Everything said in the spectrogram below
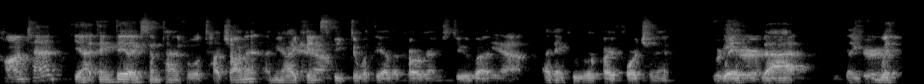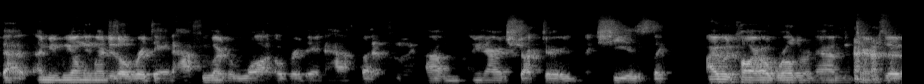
content. Yeah, I think they like sometimes will touch on it. I mean, I Yeah. can't speak to what the other programs do, but Yeah, I think we were quite fortunate for with sure. that. Like Sure. with that, I mean, we only learned it over a day and a half. We learned a lot over a day and a half, but um, I mean, our instructor, like, she is like, I would call her a world renowned in terms of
